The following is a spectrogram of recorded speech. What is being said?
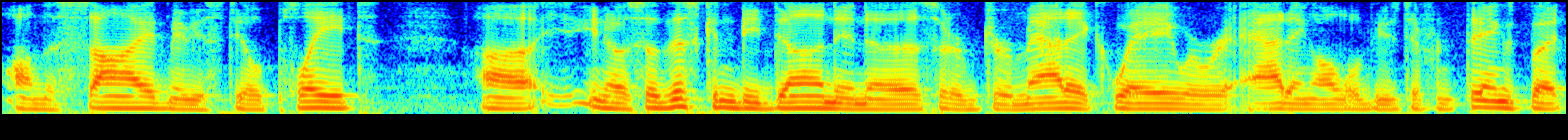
On the side, maybe a steel plate, uh, you know, so this can be done in a sort of dramatic way where we're adding all of these different things, but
